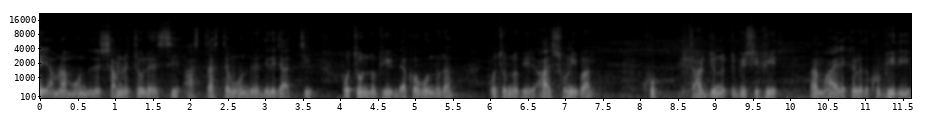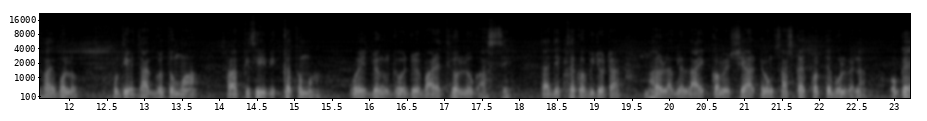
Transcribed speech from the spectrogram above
এই আমরা মন্দিরের সামনে চলে এসেছি আস্তে আস্তে মন্দিরের দিকে যাচ্ছি। প্রচণ্ড ভিড় দেখো বন্ধুরা প্রচণ্ড ভিড়। আজ শনিবার খুব তার জন্য একটু বেশি ভিড়। আর মায়ের এখানে তো খুব ভিড়ই হয় বলো। প্রতি জাগ্রত মা সারা পৃথিবী বিখ্যাত মা ওয়েস্ট বেঙ্গলকে ওয়েস্ট বেঙ্গল বাইরের থেকেও লোক আসছে। তাই দেখতে থাকো ভিডিওটা। ভালো লাগলে লাইক কমেন্ট শেয়ার এবং সাবস্ক্রাইব করতে ভুলবে না। ওকে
